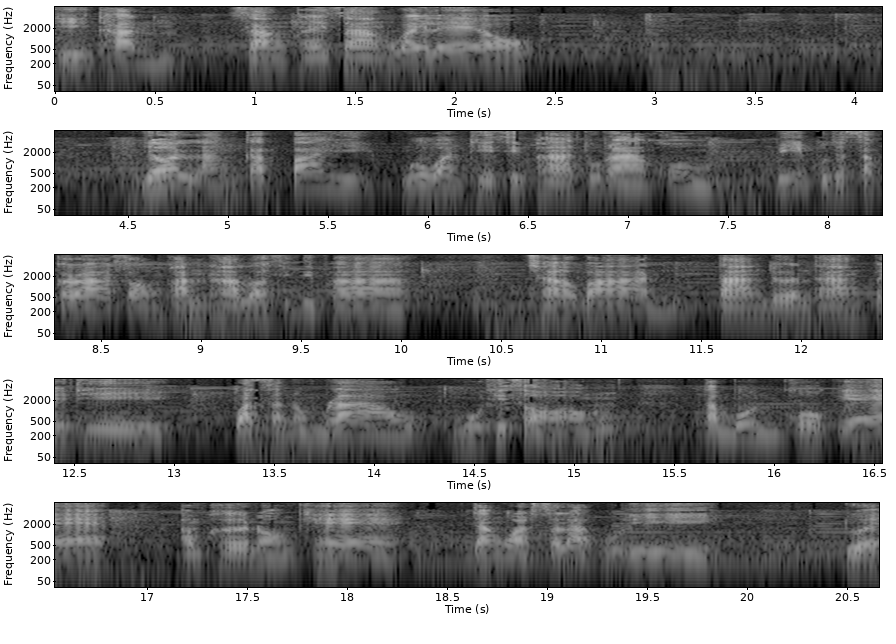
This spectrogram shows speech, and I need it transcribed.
ที่ท่านสั่งให้สร้างไว้แล้ว ย้อนหลังกลับไปเมื่อวันที่ 15 ตุลาคม ปีพุทธศักราช 2545 ชาวบ้านต่างเดินทางไปที่วัดสนมลาว หมู่ที่สองตำบลโคกแย้อำเภอหนองแค จังหวัดสระบุรี ด้วย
